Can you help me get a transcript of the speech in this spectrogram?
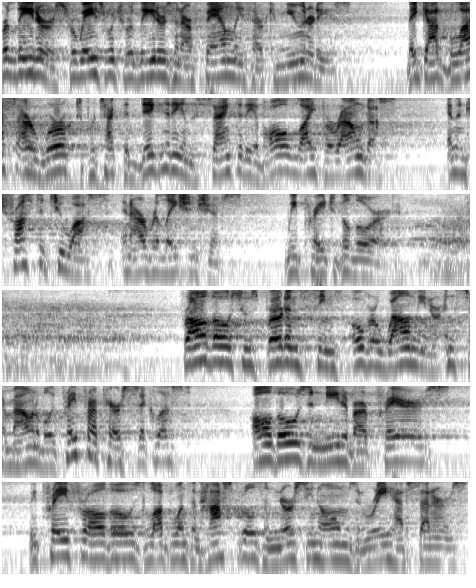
For leaders, for ways in which we're leaders in our families, and our communities, may God bless our work to protect the dignity and the sanctity of all life around us and entrust it to us in our relationships. We pray to the Lord. For all those whose burden seems overwhelming or insurmountable, we pray for our paracyclist, all those in need of our prayers. We pray for all those loved ones in hospitals and nursing homes and rehab centers.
